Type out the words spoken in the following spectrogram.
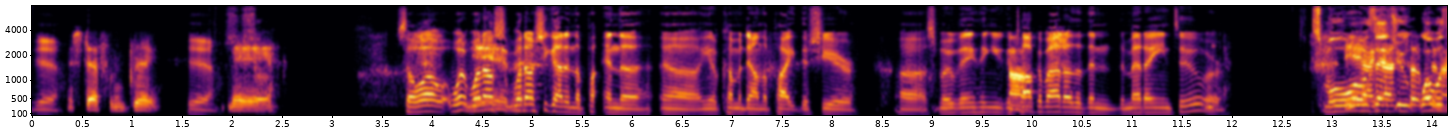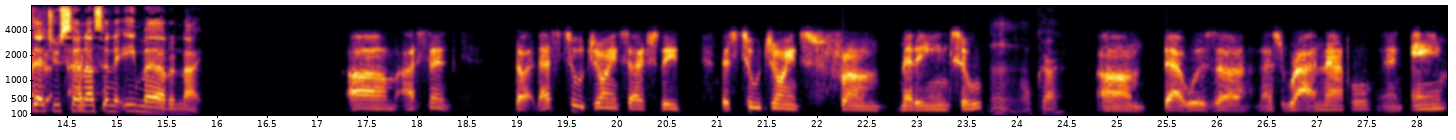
Yeah. It's definitely great. Yeah. Yeah. So uh, what what Yeah, else what else you got in the in the uh you know coming down the pike this year? Uh smooth anything you can Um, talk about other than the Medellin too or Smooth. What Yeah, was that you? What was that got- you sent I- us in the email tonight? Um, I sent. the- That's two joints actually. There's two joints from Medellin too. Mm, okay. Um, that was uh, that's Rotten Apple and Aim.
